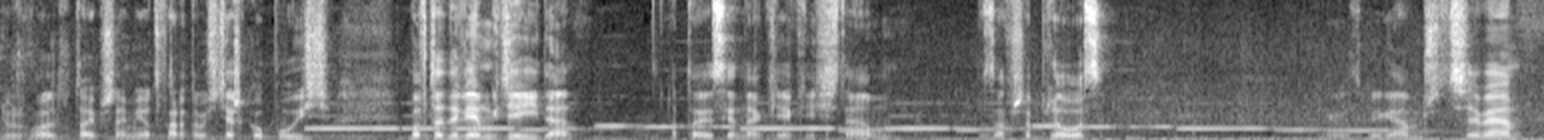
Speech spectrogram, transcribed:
Już wolę tutaj przynajmniej otwartą ścieżką pójść, bo wtedy wiem gdzie idę. A to jest jednak jakiś tam zawsze plus. Tak biegamy przed siebie.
